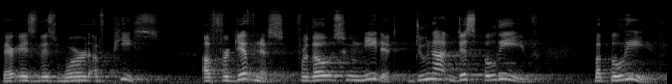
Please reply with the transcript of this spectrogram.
There is this word of peace, of forgiveness for those who need it. Do not disbelieve, but believe.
